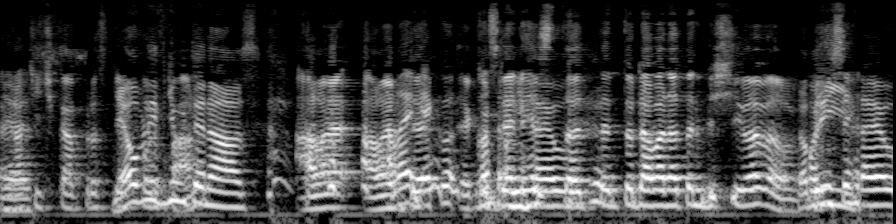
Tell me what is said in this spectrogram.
hračička prostě Neovlivňujte nás. Ale, ale, Ale de, jako- jako, Dennis, hrajou- to, ten to dává na ten vyšší level. Dobrý. Oni si, hrajou,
